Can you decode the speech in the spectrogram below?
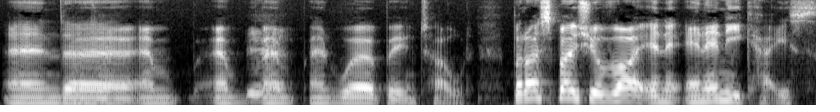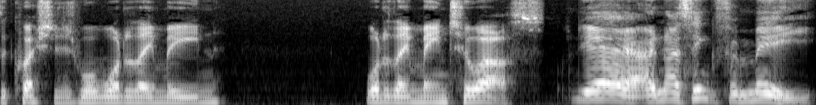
And, uh, and and, Yeah. and and were being told, but I suppose you're right. In in any case, the question is, well, what do they mean? What do they mean to us? Yeah, and I think for me,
